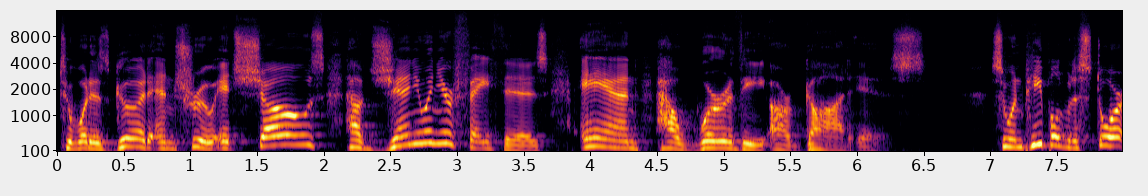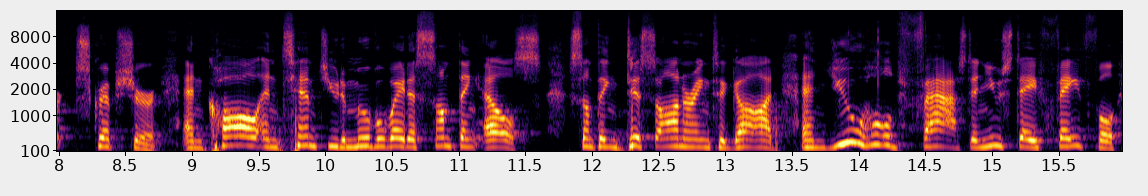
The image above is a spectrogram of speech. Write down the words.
to what is good and true, it shows how genuine your faith is and how worthy our God is. So when people distort scripture and call and tempt you to move away to something else, something dishonoring to God, and you hold fast and you stay faithful,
